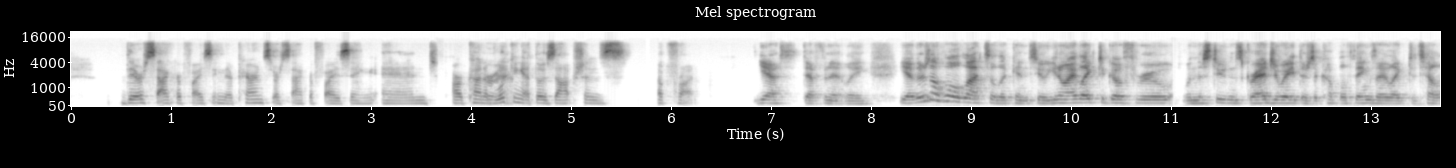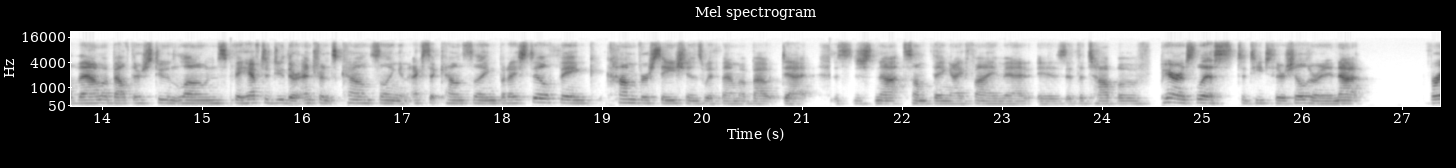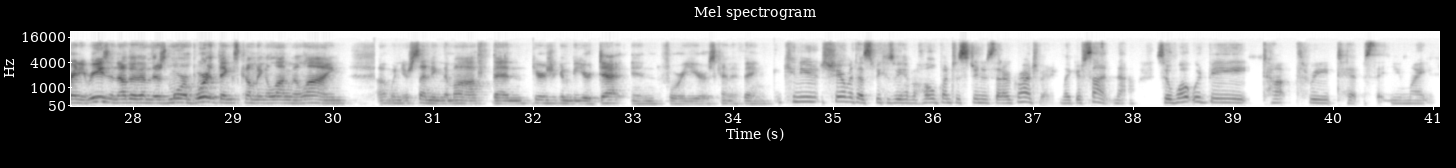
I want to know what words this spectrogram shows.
they're sacrificing, their parents are sacrificing, and are kind of Correct. looking at those options up front. Yes, definitely. Yeah, there's a whole lot to look into. You know, I like to go through when the students graduate, there's a couple things I like to tell them about their student loans. They have to do their entrance counseling and exit counseling, but I still think conversations with them about debt. It's just not something I find that is at the top of parents' lists to teach their children and not for any reason other than there's more important things coming along the line uh, when you're sending them off then here's you're going to be your debt in four years kind of thing can you share with us because we have a whole bunch of students that are graduating like your son now so what would be top three tips that you might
